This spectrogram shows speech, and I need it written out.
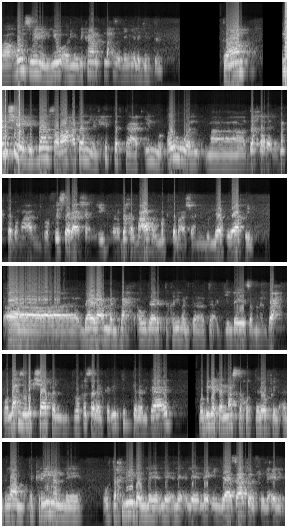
ف who's winning you or you دي كانت لحظة جميلة جدا. تمام؟ نمشي قدام صراحة للحتة بتاعت إنه أول ما دخل المكتبة مع البروفيسور عشان دخل معاه المكتبة عشان يقول له يا أخي آه داير أعمل بحث أو داير تقريبا تأجل لي زمن البحث. واللحظة ديك شاف البروفيسور الكبير جدا القاعد وبقت الناس تخط له في الأقلام تكريما وتخليدا لإنجازاته في العلم.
